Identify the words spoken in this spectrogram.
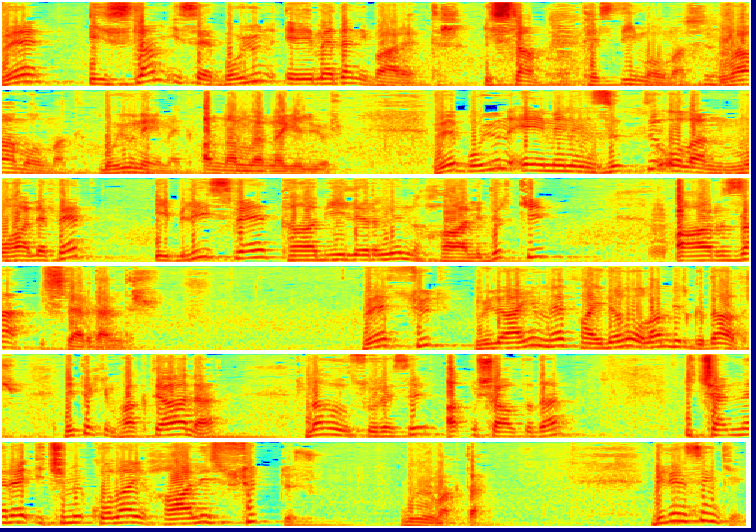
Ve İslam ise boyun eğmeden ibarettir. İslam teslim olmak, ram olmak, boyun eğmek anlamlarına geliyor. Ve boyun eğmenin zıttı olan muhalefet iblis ve tabilerinin halidir ki arıza işlerdendir. Ve süt mülayim ve faydalı olan bir gıdadır. Nitekim Hak Teala Nahl suresi 66'da içenlere içimi kolay halis süttür buyurmakta. Bilinsin ki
